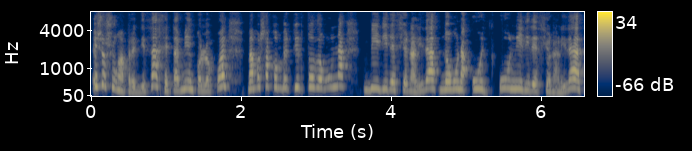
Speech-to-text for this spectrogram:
Eso es un aprendizaje también, con lo cual vamos a convertir todo en una bidireccionalidad, no en una unidireccionalidad.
